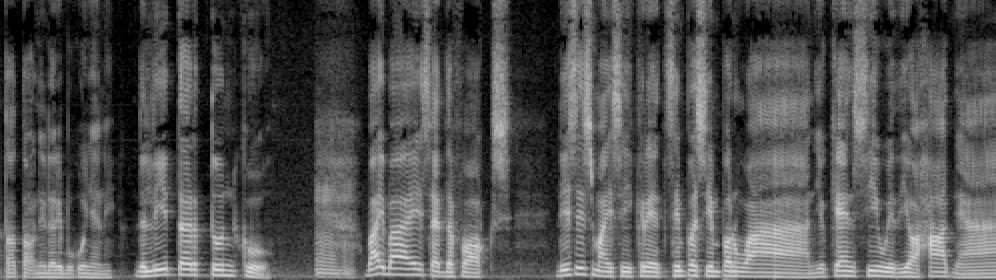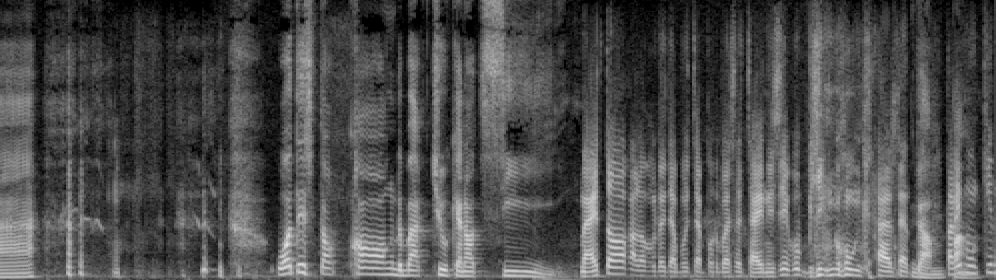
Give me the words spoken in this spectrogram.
Toto nih dari bukunya nih. The Litter Tunku. Mhm. Bye bye, said the fox. This is my secret, simple simple one. You can see with your heart, ya. What is Tokong the Bakchu cannot see? Nah itu kalau udah campur-campur bahasa Chinese gue bingung kan. Gampang. Tapi mungkin,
